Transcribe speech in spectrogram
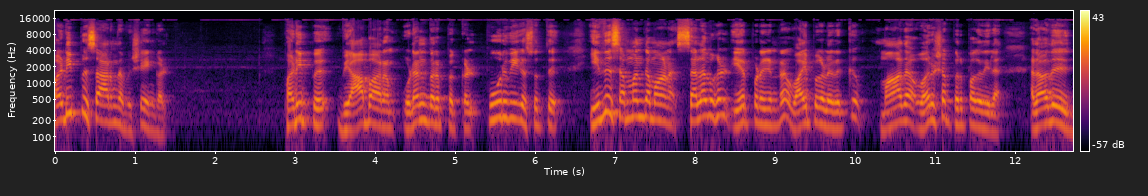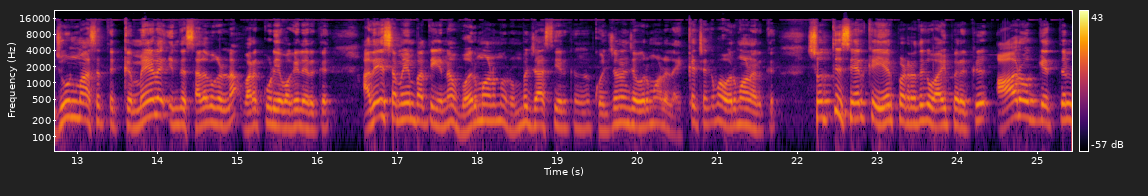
படிப்பு சார்ந்த விஷயங்கள். படிப்பு வியாபாரம் உடன்பிறப்புகள் பூர்வீக சொத்து இது சம்பந்தமான செலவுகள் ஏற்படுகின்ற வாய்ப்புகள் இருக்குது மாத வருஷ பிற்பகுதியில். அதாவது ஜூன் மாதத்துக்கு மேலே இந்த செலவுகள்லாம் வரக்கூடிய வகையில் இருக்குது அதே சமயம் பார்த்திங்கன்னா வருமானமும் ரொம்ப ஜாஸ்தி இருக்குங்க. கொஞ்சம் நஞ்ச வருமானம் இல்லை எக்கச்சக்கமாக வருமானம் இருக்குது சொத்து சேர்க்கை ஏற்படுறதுக்கு வாய்ப்பு இருக்குது ஆரோக்கியத்தில்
